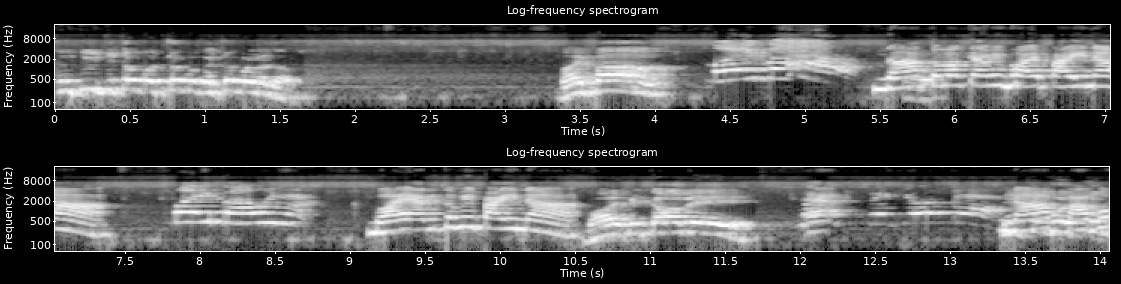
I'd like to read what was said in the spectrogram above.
তুই তুই চোখ চোখ চোখ চোখ করে। দাও ভয় পাও। না তোমাকে আমি ভয় পাই না। ভয় একদমই পাই না। ভয় পেতে হবে। না, পাবো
